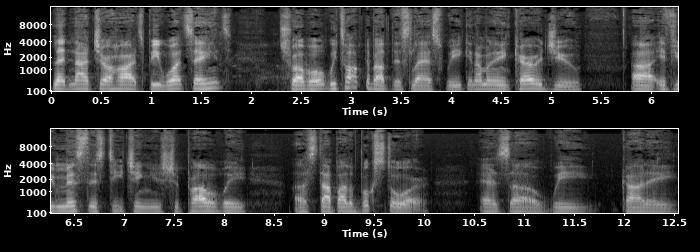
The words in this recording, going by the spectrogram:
Let not your hearts be what, saints? Trouble. We talked about this last week, and I'm going to encourage you. Uh, if you missed this teaching, you should probably uh, stop by the bookstore as uh, we got a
